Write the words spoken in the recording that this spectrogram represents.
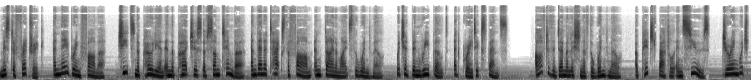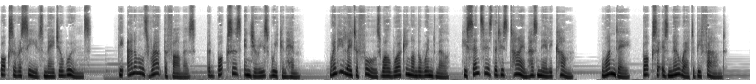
Mr. Frederick, a neighboring farmer, cheats Napoleon in the purchase of some timber and then attacks the farm and dynamites the windmill, which had been rebuilt at great expense. After the demolition of the windmill, a pitched battle ensues, during which Boxer receives major wounds. The animals rout the farmers, but Boxer's injuries weaken him. When he later falls while working on the windmill, he senses that his time has nearly come. One day, Boxer is nowhere to be found.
